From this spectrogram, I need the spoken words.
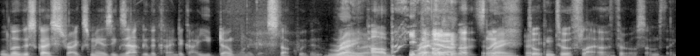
Although this guy strikes me as exactly the kind of guy you don't want to get stuck with in, in Right. a pub. Right. Yeah. It's like Right. talking to a flat earther or something.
